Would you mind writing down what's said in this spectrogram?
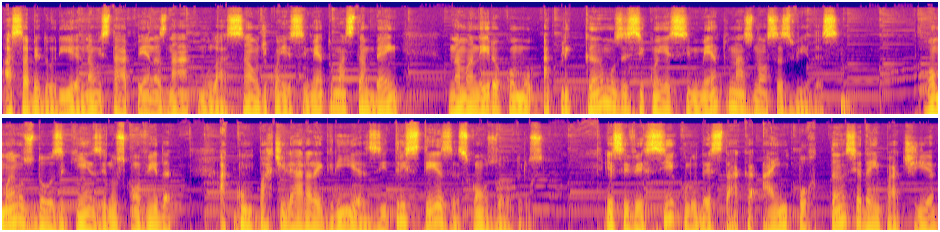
A sabedoria não está apenas na acumulação de conhecimento, mas também na maneira como aplicamos esse conhecimento nas nossas vidas. Romanos 12,15 nos convida a compartilhar alegrias e tristezas com os outros. Esse versículo destaca a importância da empatia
